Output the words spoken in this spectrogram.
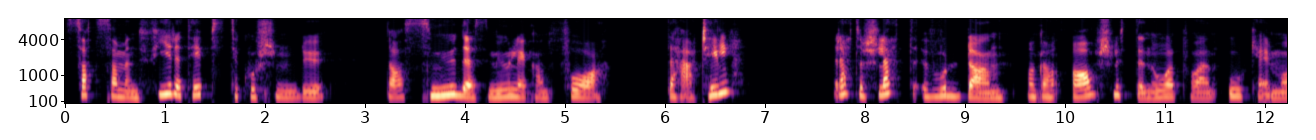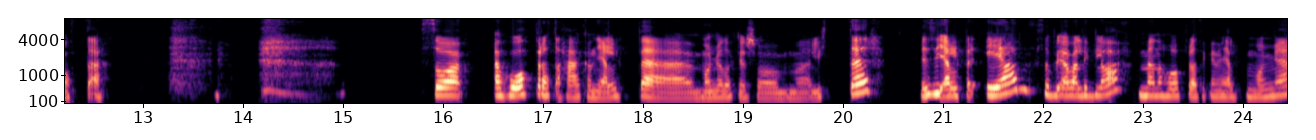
satt sammen fire tips til hvordan du da smoothest mulig kan få det her til. Rett og slett hvordan man kan avslutte noe på en OK måte. Så jeg håper at dette kan hjelpe mange av dere som lytter. Hvis det hjelper én, så blir jeg veldig glad, men jeg håper at det kan hjelpe mange.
